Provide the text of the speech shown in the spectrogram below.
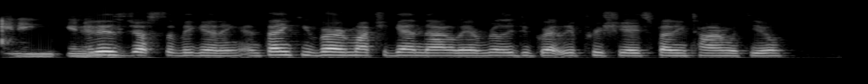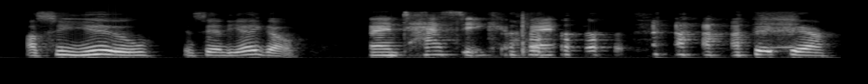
beginning. You know. It is just the beginning, and thank you very much again, Natalie. I really do greatly appreciate spending time with you. I'll see you in San Diego. Fantastic. Take care.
